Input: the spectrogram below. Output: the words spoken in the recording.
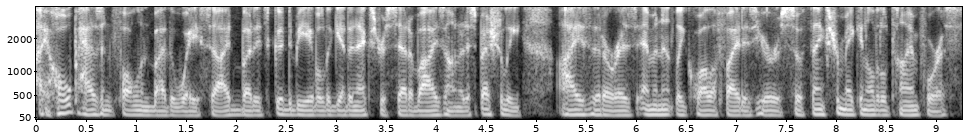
I hope hasn't fallen by the wayside, but it's good to be able to get an extra set of eyes on it, especially eyes that are as eminently qualified as yours. So thanks for making a little time for us.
